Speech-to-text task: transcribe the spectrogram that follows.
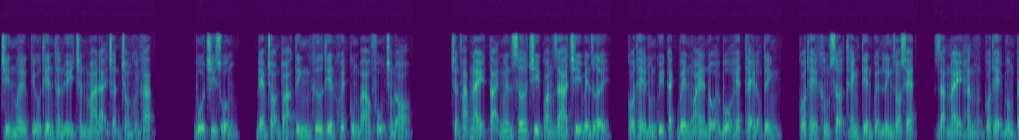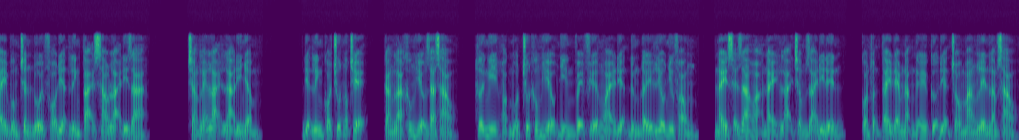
chín mươi cựu thiên thần uy chấn ma đại trận trong khoảnh khắc. Bố trí xuống, đem chọn tòa tinh khư thiên khuyết cung bao phủ trong đó. Trận pháp này tại nguyên sơ chi quang gia chỉ bên dưới, có thể đúng quy cách bên ngoài nội bộ hết thể động tĩnh, có thể không sợ thành tiên quyển linh dò xét, dạng này hắn có thể buông tay buông chân đối phó điện linh tại sao lại đi ra? Chẳng lẽ lại là đi nhầm? Điện linh có chút ngốc trệ, càng là không hiểu ra sao, hơi nghi hoặc một chút không hiểu nhìn về phía ngoài điện đứng đấy liêu như phong, này sẽ ra hỏa này lại chậm rãi đi đến, còn thuận tay đem nặng nghề cửa điện cho mang lên làm sao,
